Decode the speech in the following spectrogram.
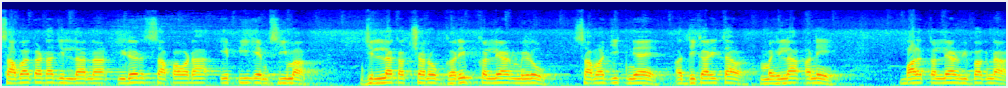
સાબરકાંઠા જિલ્લાના ઈડર સાપાવાડા એપીએમસીમાં જિલ્લા કક્ષાનો ગરીબ કલ્યાણ મેળો, સામાજિક ન્યાય, અધિકારિતા, મહિલા અને બાળ કલ્યાણ વિભાગના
